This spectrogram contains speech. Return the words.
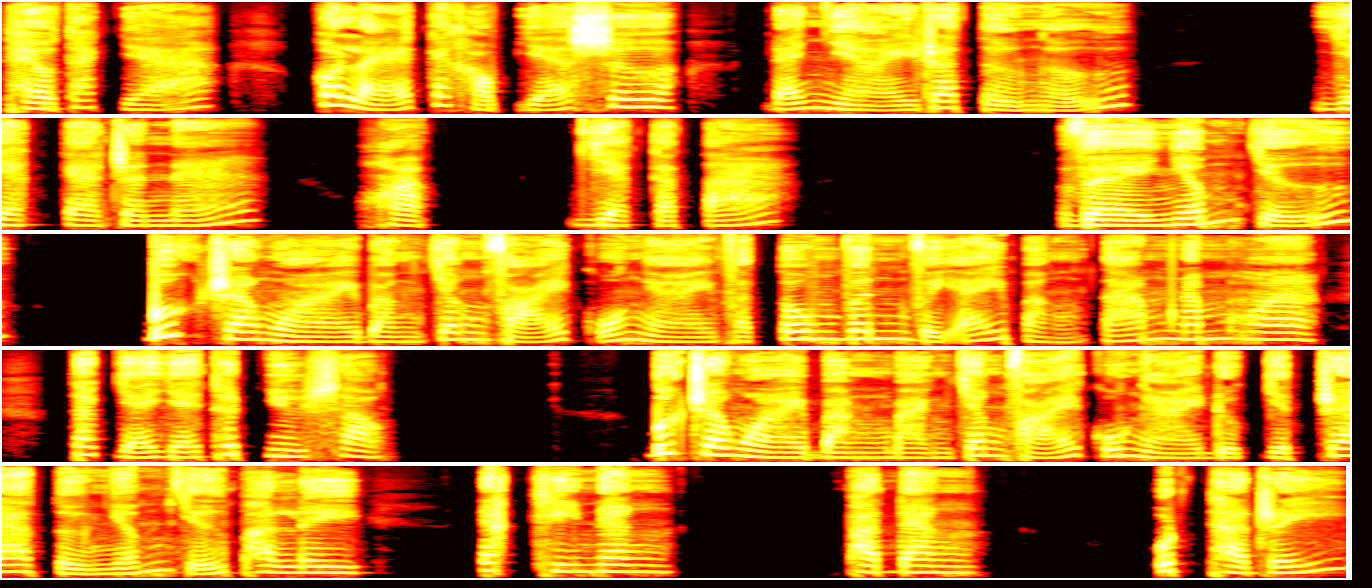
Theo tác giả, có lẽ các học giả xưa đã nhại ra từ ngữ Yakarana hoặc Yakata. Về nhóm chữ, bước ra ngoài bằng chân phải của Ngài và tôn vinh vị ấy bằng tám nắm hoa, tác giả giải thích như sau. Bước ra ngoài bằng bàn chân phải của Ngài được dịch ra từ nhóm chữ Pali, Dakhinan, Padang, Uttari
